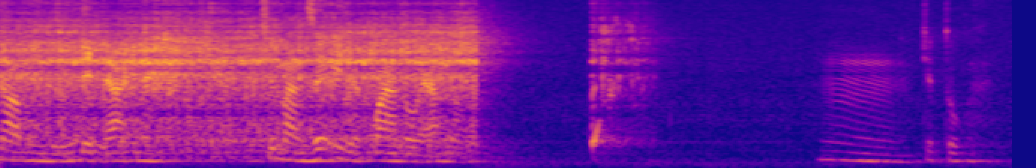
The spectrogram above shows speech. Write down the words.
sao mình mới để lại này. Chứ màn dễ thì qua rồi ăn được. hmm, Tiếp tục này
